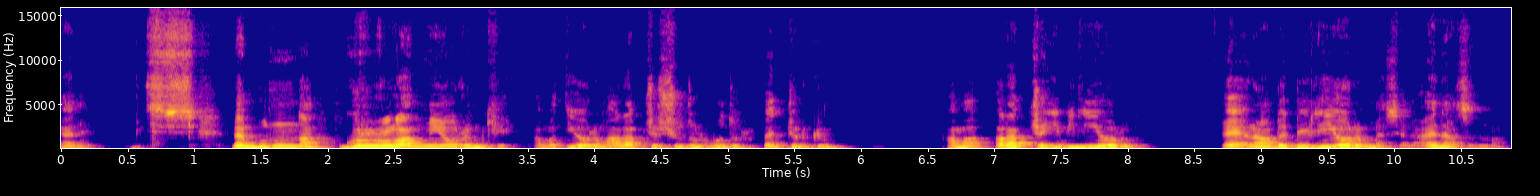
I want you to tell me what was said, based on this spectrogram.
Yani ben bununla gururlanmıyorum ki. Ama diyorum Arapça şudur budur. Ben Türk'üm. Ama Arapçayı biliyorum. Erabı biliyorum mesela en azından.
